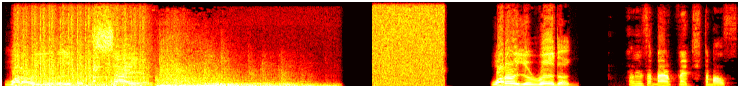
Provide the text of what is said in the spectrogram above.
What are you even saying? What are you reading? Things about vegetables.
